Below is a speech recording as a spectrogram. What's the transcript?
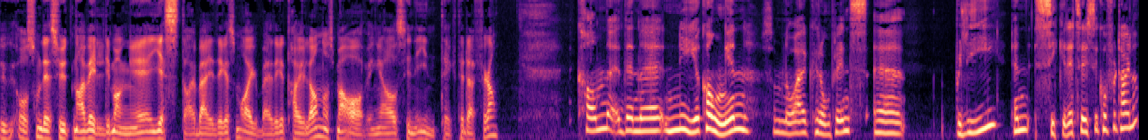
og som dessuten har veldig mange gjestearbeidere som arbeider i Thailand, og som er avhengig av sine inntekter derfra. Kan denne nye kongen, som nå er kronprins, eh, bli en sikkerhetsrisiko for Thailand?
